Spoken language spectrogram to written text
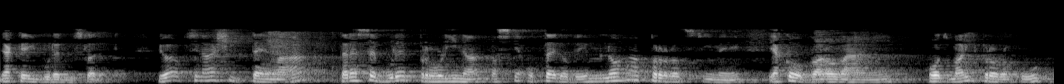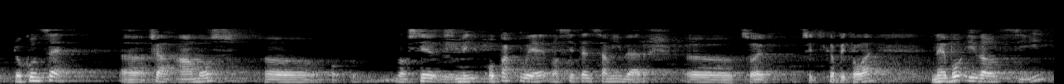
Jaký bude důsledek. Joel přináší téma, které se bude prolínat vlastně od té doby mnoha proroctvími jako varování od malých proroků, dokonce eh, třeba Amos eh, vlastně opakuje vlastně ten samý verš, eh, co je v třetí kapitole, nebo i velcí,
